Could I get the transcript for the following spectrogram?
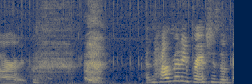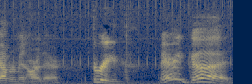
Alright. And how many branches of government are there? 3. Very good.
